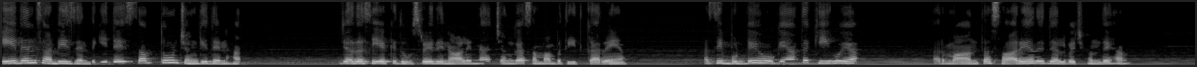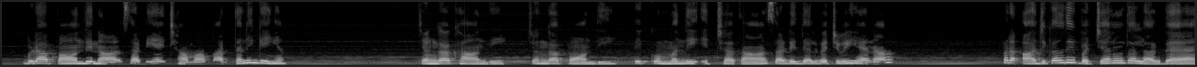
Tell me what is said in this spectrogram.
ਇਹ ਦਿਨ ਸਾਡੀ ਜ਼ਿੰਦਗੀ ਦੇ ਸਭ ਤੋਂ ਚੰਗੇ ਦਿਨ ਹਨ। ਜਦ ਅਸੀਂ ਇੱਕ ਦੂਸਰੇ ਦੇ ਨਾਲ ਇੰਨਾ ਚੰਗਾ ਸਮਾਂ ਬਤੀਤ ਕਰ ਰਹੇ ਹਾਂ, ਅਸੀਂ ਬੁੱਢੇ ਹੋ ਗਏ ਹਾਂ ਤਾਂ ਕੀ ਹੋਇਆ? ਅਰਮਾਨ ਤਾਂ ਸਾਰਿਆਂ ਦੇ ਦਿਲ ਵਿੱਚ ਹੁੰਦੇ ਹਨ। ਬੁਢਾਪਾ ਆਉਣ ਦੇ ਨਾਲ ਸਾਡੀਆਂ ਇੱਛਾਵਾਂ ਮਰ ਤਾਂ ਨਹੀਂ ਗਈਆਂ। ਚੰਗਾ ਖਾਣ ਦੀ, ਚੰਗਾ ਪਾਉਣ ਦੀ ਤੇ ਘੁੰਮਣ ਦੀ ਇੱਛਾ ਤਾਂ ਸਾਡੇ ਦਿਲ ਵਿੱਚ ਵੀ ਹੈ ਨਾ? ਪਰ ਅੱਜ ਕੱਲ ਦੇ ਬੱਚਿਆਂ ਨੂੰ ਤਾਂ ਲੱਗਦਾ ਹੈ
